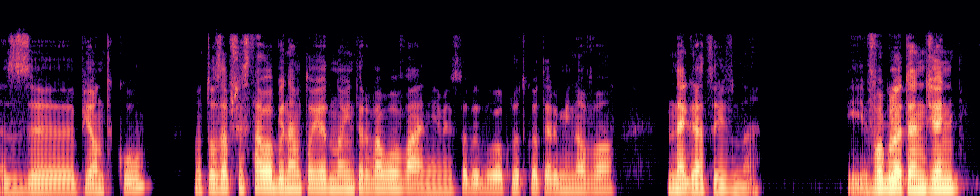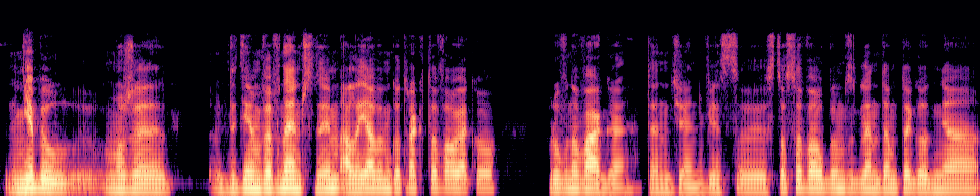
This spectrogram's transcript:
z piątku, no to zaprzestałoby nam to jedno interwałowanie, więc to by było krótkoterminowo negatywne. I w ogóle ten dzień nie był może dniem wewnętrznym, ale ja bym go traktował jako równowagę ten dzień, więc y, stosowałbym względem tego dnia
